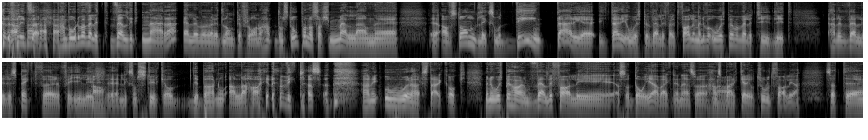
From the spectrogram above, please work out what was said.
det var lite så här, han borde vara väldigt, väldigt nära eller var väldigt långt ifrån. Och han, de stod på någon sorts mellanavstånd eh, avstånd liksom. Och det, är inte- där, är, där är OSB väldigt, väldigt farlig. Men det var, OSB var väldigt tydligt hade väldigt respekt för, för Ilish Ja. eh, liksom styrka och det bör nog alla ha i den viktklassen. Han är oerhört stark. Och, men OSB har en väldigt farlig alltså, doja verkligen. Alltså, hans sparkar är otroligt farliga. Så att, eh,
